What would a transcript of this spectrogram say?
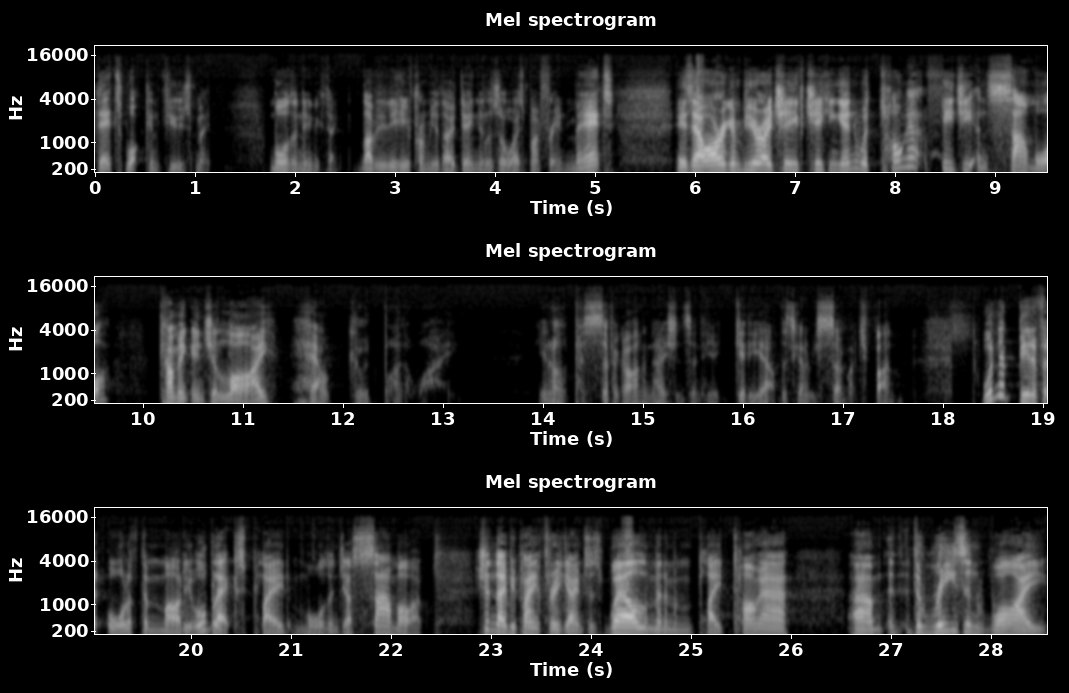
that's what confused me more than anything. Lovely to hear from you, though, Daniel, as always, my friend. Matt, here's our Oregon Bureau Chief checking in with Tonga, Fiji, and Samoa coming in July. How good, by the way. You know, the Pacific Island nations in here. Giddy up. This is going to be so much fun. Wouldn't it benefit all if the Māori All Blacks played more than just Samoa? Shouldn't they be playing three games as well? Minimum play Tonga. Um, the reason why,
